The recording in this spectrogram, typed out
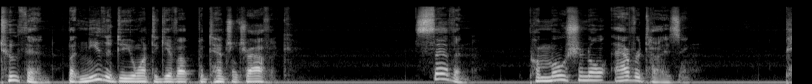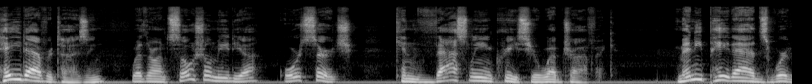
too thin, but neither do you want to give up potential traffic. 7. Promotional advertising. Paid advertising, whether on social media or search, can vastly increase your web traffic. Many paid ads work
